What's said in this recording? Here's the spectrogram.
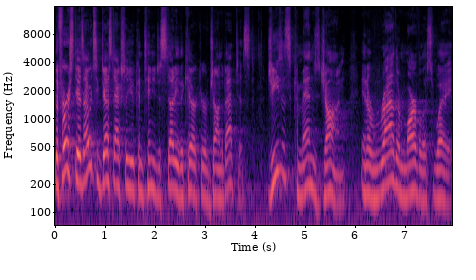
The first is I would suggest actually you continue to study the character of John the Baptist. Jesus commends John in a rather marvelous way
